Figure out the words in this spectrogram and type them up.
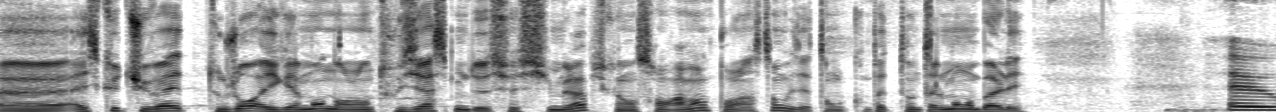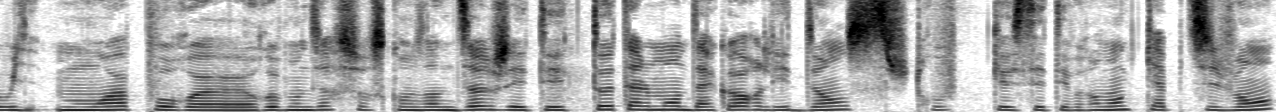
Euh, Est-ce que tu vas être toujours également dans l'enthousiasme de ce film-là? Parce qu'on sent vraiment pour l'instant vous êtes en, complètement totalement emballé. Euh, oui, moi pour euh, rebondir sur ce qu'on vient de dire, j'ai été totalement d'accord. Les danses, je trouve que c'était vraiment captivant,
